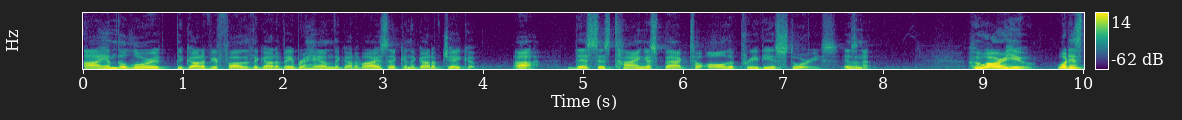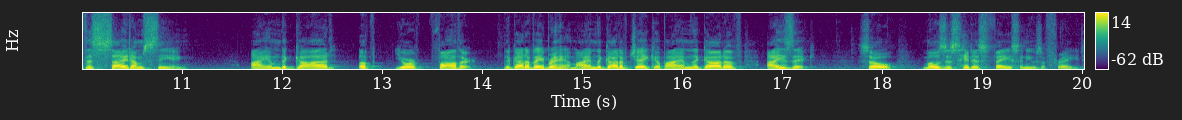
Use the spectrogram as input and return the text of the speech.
I am the Lord, the God of your father, the God of Abraham, the God of Isaac, and the God of Jacob. Ah, this is tying us back to all the previous stories, isn't it? Who are you? What is this sight I'm seeing? I am the God of your father, the God of Abraham. I am the God of Jacob. I am the God of Isaac. So Moses hid his face and he was afraid.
